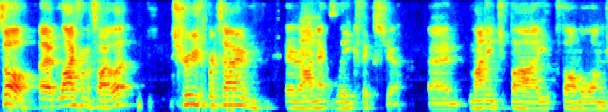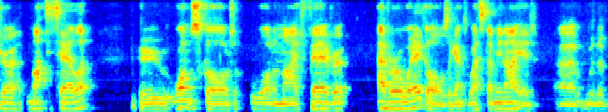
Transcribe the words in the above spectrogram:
So, uh, live from a toilet, Shrewsbury Town are our next league fixture, um, managed by former Wanderer Matty Taylor, who once scored one of my favourite ever away goals against West Ham United uh, with a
